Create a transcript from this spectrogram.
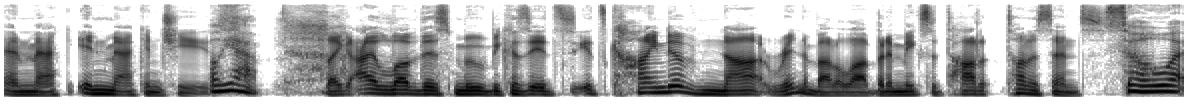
and mac in mac and cheese. oh yeah. Like I love this move because it's it's kind of not written about a lot, but it makes a ton, ton of sense. So, uh,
